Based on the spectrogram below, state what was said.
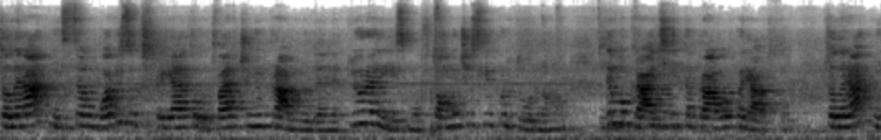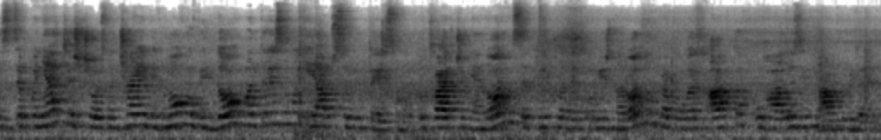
Толерантність це обов'язок сприяти утвердженню прав людини, плюралізму, в тому числі культурного, демократії та правопорядку. Толерантність це поняття, що означає відмову від догматизму і абсолютизму, утвердження норм, закріплених у міжнародно-правових актах у галузі прав людини.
